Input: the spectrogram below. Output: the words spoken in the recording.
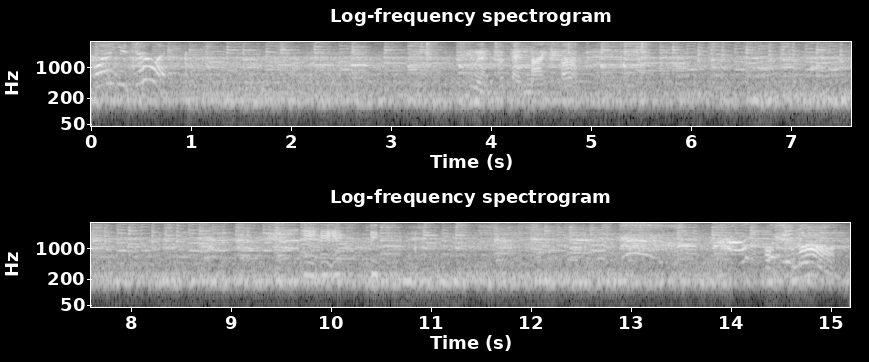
What are you doing? Hey, man, put that knife up. Oh,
